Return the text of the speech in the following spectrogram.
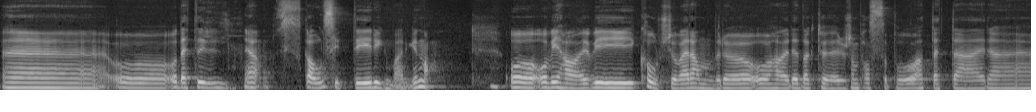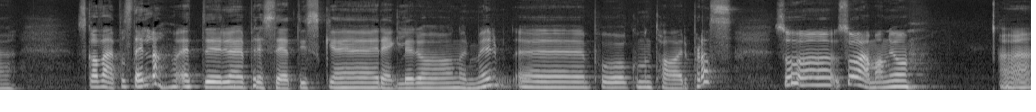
Eh, og, og, dette ja, skal sitte i ryggmargen, da. Og, og vi, har, vi, coacher hverandre og har redaktører som passer på at dette er eh, skal være på stell da, etter presseetiske regler og normer. Eh, på kommentarplass så, så, er man jo eh,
